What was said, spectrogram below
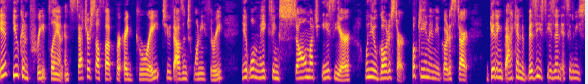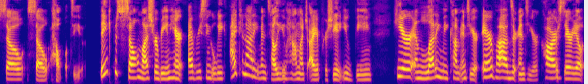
if you can pre-plan and set yourself up for a great 2023, it will make things so much easier when you go to start booking and you go to start getting back into busy season. It's going to be so, so helpful to you. Thank you so much for being here every single week. I cannot even tell you how much I appreciate you being here and letting me come into your AirPods or into your car stereo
